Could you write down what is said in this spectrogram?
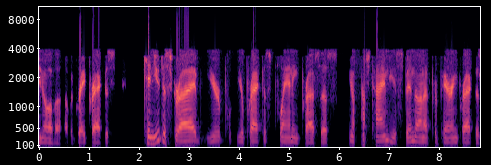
you know, of a of a great practice. Can you describe your your practice planning process? You know, how much time do you spend on it preparing practice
